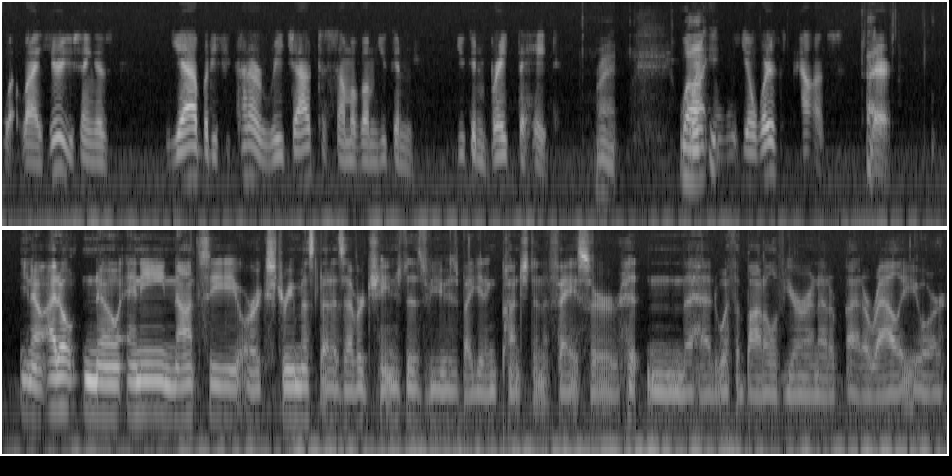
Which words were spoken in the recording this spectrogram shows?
what, what I hear you saying is, yeah, but if you kind of reach out to some of them, you can you can break the hate. Right. Well, Where, you know, where's the balance uh, there? You know, I don't know any Nazi or extremist that has ever changed his views by getting punched in the face or hit in the head with a bottle of urine at a, at a rally or,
